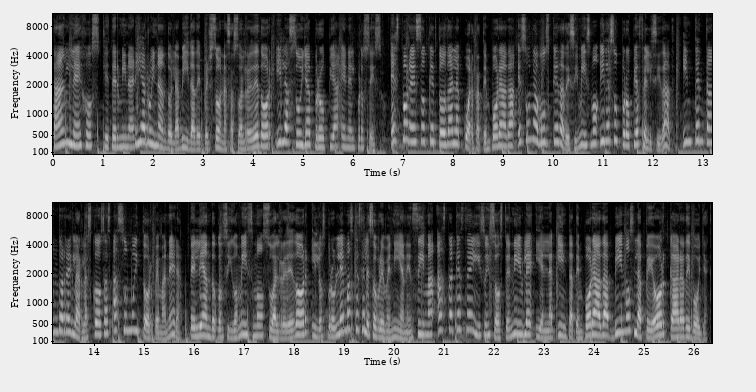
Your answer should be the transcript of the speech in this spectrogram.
tan lejos que terminaría arruinando la vida de personas a su alrededor y la suya propia en el proceso. Es por eso que todo Toda la cuarta temporada es una búsqueda de sí mismo y de su propia felicidad, intentando arreglar las cosas a su muy torpe manera, peleando consigo mismo, su alrededor y los problemas que se le sobrevenían encima hasta que se hizo insostenible y en la quinta temporada vimos la peor cara de Boyack.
